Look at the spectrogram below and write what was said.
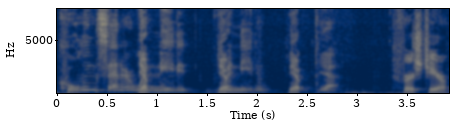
cooling center when Yep. needed. Yep. When needed. Yep. Yeah. First year,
